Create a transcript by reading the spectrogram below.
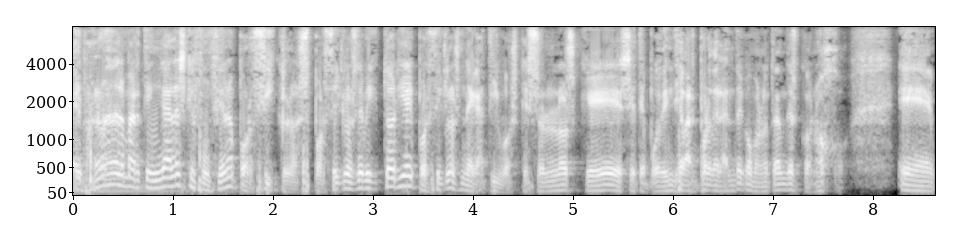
El problema de la martingala es que funciona por ciclos, por ciclos de victoria y por ciclos negativos, que son los que se te pueden llevar por delante como no te andes con ojo. Eh,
